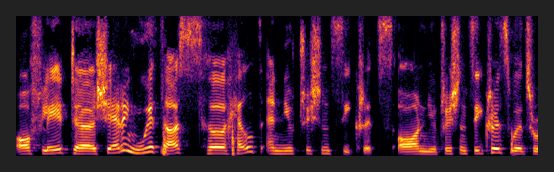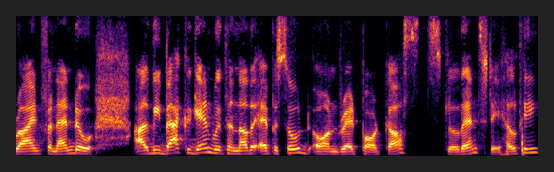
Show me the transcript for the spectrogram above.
of late, uh, sharing with us her health and nutrition secrets on Nutrition Secrets with Ryan Fernando. I'll be back again with another episode on Red Podcasts. Till then, stay healthy.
